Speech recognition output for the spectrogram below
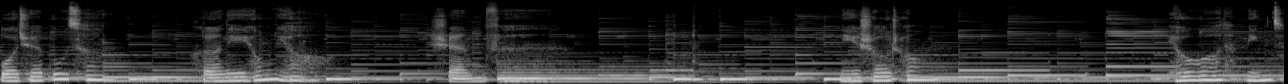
我却不曾和你拥有。身份，你手中有我的名字，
